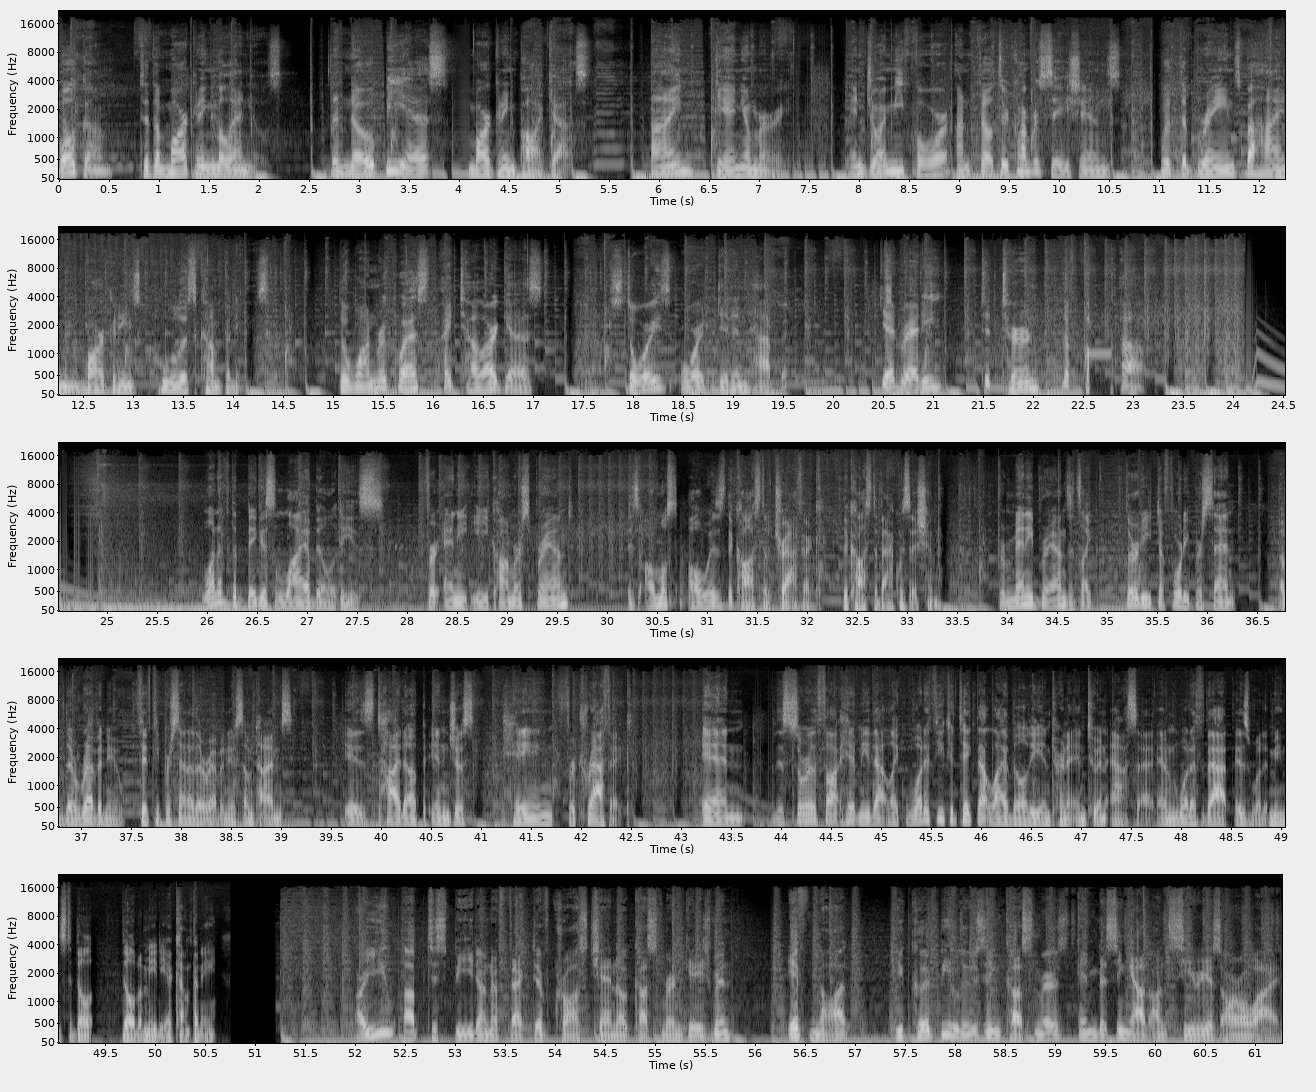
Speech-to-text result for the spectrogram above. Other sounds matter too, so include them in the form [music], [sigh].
Welcome to the Marketing Millennials, the No BS Marketing Podcast. I'm Daniel Murray, and join me for unfiltered conversations with the brains behind marketing's coolest companies. The one request I tell our guests stories or it didn't happen. Get ready to turn the f up. One of the biggest liabilities for any e commerce brand is almost always the cost of traffic, the cost of acquisition. For many brands, it's like 30 to 40% of their revenue, 50% of their revenue sometimes, is tied up in just paying for traffic. And this sort of thought hit me that like, what if you could take that liability and turn it into an asset? And what if that is what it means to build build a media company? Are you up to speed on effective cross-channel customer engagement? If not, you could be losing customers and missing out on serious ROI.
